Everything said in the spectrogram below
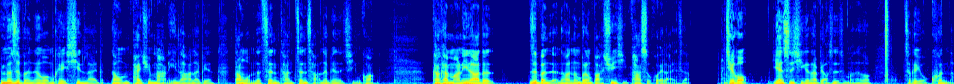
有没有日本人我们可以信赖的，让我们派去马尼拉那边当我们的侦探，侦查那边的情况，看看马尼拉的日本人啊能不能把讯息 pass 回来。这样，结果颜思琪跟他表示什么？他说这个有困难，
